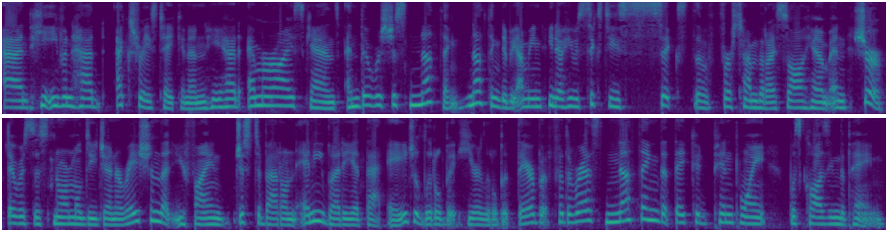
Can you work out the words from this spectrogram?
And he even had x rays taken and he had MRI scans and there was just nothing, nothing to be. I mean, you know, he was 66 the first time that I saw him. And sure, there was this normal degeneration that you find just about on anybody at that age, a little bit here, a little bit there. But for the rest, nothing that they could pinpoint was causing the pain.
